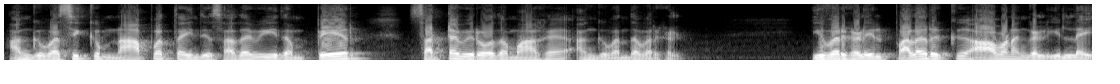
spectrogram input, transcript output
அங்கு வசிக்கும் நாற்பத்தைந்து சதவீதம் பேர் சட்டவிரோதமாக அங்கு வந்தவர்கள். இவர்களில் பலருக்கு ஆவணங்கள் இல்லை.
